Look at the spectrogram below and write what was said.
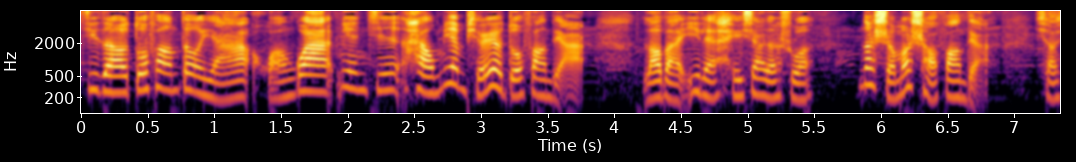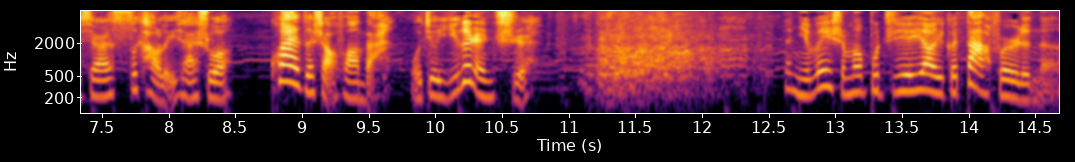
记得多放豆芽、黄瓜、面筋，还有面皮儿也多放点儿。”老板一脸黑线的说：“那什么少放点儿？”小仙儿思考了一下说：“筷子少放吧，我就一个人吃。那你为什么不直接要一个大份儿的呢？”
